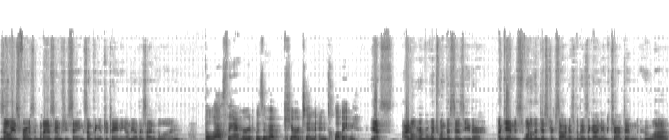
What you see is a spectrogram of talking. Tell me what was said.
Zoe is frozen, but I assume she's saying something entertaining on the other side of the line. The last thing I heard was about Kjartan and clubbing. Yes, I don't remember which one this is either. Again, it's one of the district sagas, but there's a guy named Kjartan who uh,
